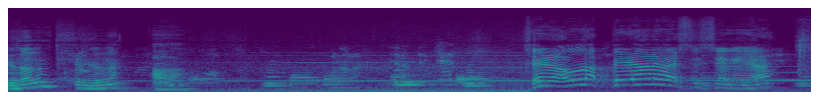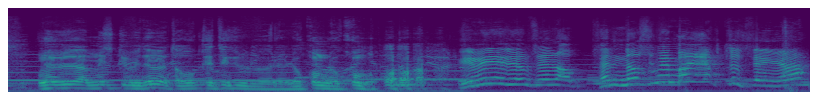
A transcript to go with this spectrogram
Yılanı mı pişirdin lan? Aa. Senin Allah belanı versin seni ya. Ne güzel mis gibi değil mi? Tavuk eti gibi böyle lokum lokum. Yemin ediyorum senin, sen nasıl bir manyaksın sen ya?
